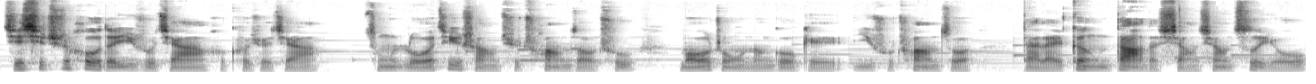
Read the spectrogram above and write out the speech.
及其之后的艺术家和科学家，从逻辑上去创造出某种能够给艺术创作带来更大的想象自由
